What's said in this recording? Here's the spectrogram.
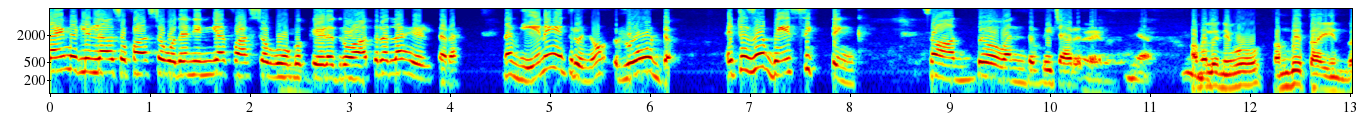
ಟೈಮ್ ಇರ್ಲಿಲ್ಲ. ಸೊ ಫಾಸ್ಟ್ ಆಗಿ ಹೋದೆ. ನಿನ್ಗೆ ಫಾಸ್ಟ್ ಆಗಿ ಹೋಗಕ್ ಹೇಳಿದ್ರು ಆತರ ಎಲ್ಲಾ ಹೇಳ್ತಾರೆ. ನಾವ್ ಏನೇ ಇದ್ರು road it is a basic thing so ಅದು ಒಂದು. Yeah. ಆಮೇಲೆ ನೀವು ತಂದೆ ತಾಯಿಯಿಂದ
